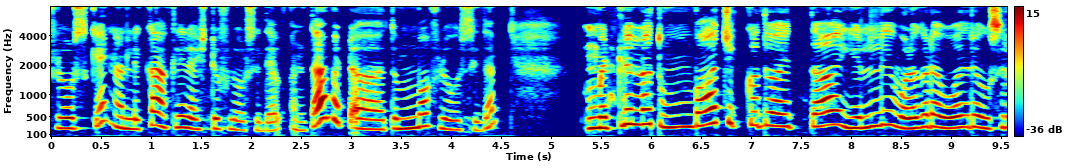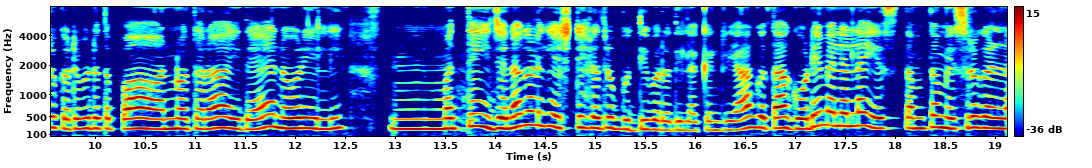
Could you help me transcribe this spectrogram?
ಫ್ಲೋರ್ಸ್ಗೆ ನಾನು ಲೆಕ್ಕ ಹಾಕಲಿಲ್ಲ ಎಷ್ಟು ಫ್ಲೋರ್ಸ್ ಇದೆ ಅಂತ ಬಟ್ ತುಂಬ ಫ್ಲೋರ್ಸ್ ಇದೆ. ಮೆಟ್ಲೆಲ್ಲ ತುಂಬ ಚಿಕ್ಕದು ಆಯ್ತಾ? ಎಲ್ಲಿ ಒಳಗಡೆ ಹೋದರೆ ಉಸಿರು ಕಟ್ಟಿಬಿಡುತ್ತಪ್ಪ ಅನ್ನೋ ಥರ ಇದೆ ನೋಡಿ ಇಲ್ಲಿ. ಮತ್ತು ಈ ಜನಗಳಿಗೆ ಎಷ್ಟು ಹೇಳಿದ್ರು ಬುದ್ಧಿ ಬರೋದಿಲ್ಲ ಕಣ್ರಿ. ಯಾಕೆ ಗೊತ್ತಾ? ಗೋಡೆ ಮೇಲೆಲ್ಲ ಎಸ್ ತಮ್ಮ ತಮ್ಮ ಹೆಸ್ರುಗಳ್ನ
